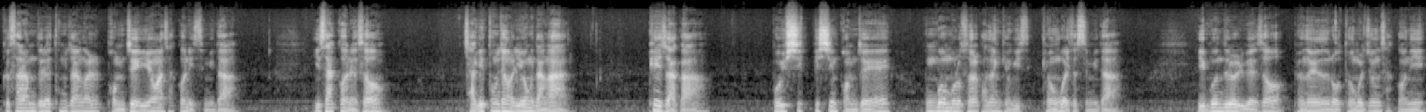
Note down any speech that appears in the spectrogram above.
그 사람들의 통장을 범죄에 이용한 사건이 있습니다. 이 사건에서 자기 통장을 이용당한 피해자가 보이스피싱 범죄의 공범으로서를 받은 경우, 경우가 있었습니다. 이분들을 위해서 변호인으로 도움을 주는 사건이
